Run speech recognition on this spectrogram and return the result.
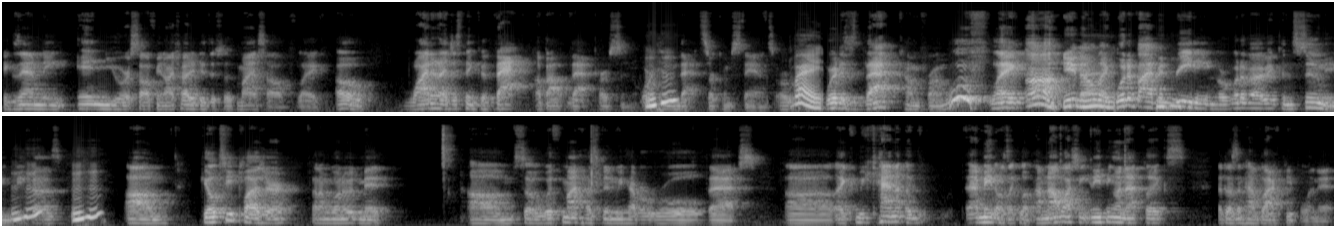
examining in yourself. You know, I try to do this with myself, like, oh, why did I just think of that about that person or in Mhm. that circumstance? Or Right. where does that come from? Woof, like, uh, you know, Right. like what have I been Mhm. reading or what have I been consuming? Mhm. Because hmm um, guilty pleasure that I'm going to admit. Um, so with my husband, we have a rule that uh, like we cannot. I made. it. I was like, look, I'm not watching anything on Netflix that doesn't have black people in it,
